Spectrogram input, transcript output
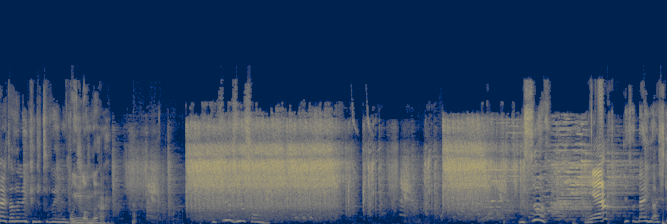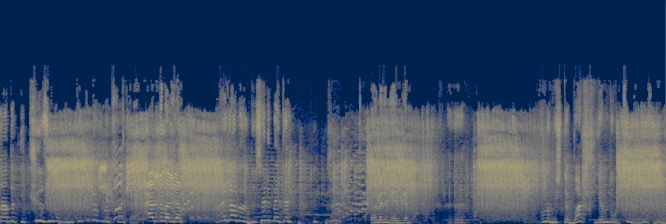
Evet az önce ikinci turda yenildik. Oyun dondu ha. 200 yıl sonra. Yusuf. Ne? Yusuf ben yaşlandım. 200 yıl oldu. Bitirdim mi Burak zaten? Öldüm öldüm. Hala mı öldün? Seni ben gel. Ölmedim yeneceğim. Oğlum işte var yanında ultim var. Biliyorsun değil mi?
